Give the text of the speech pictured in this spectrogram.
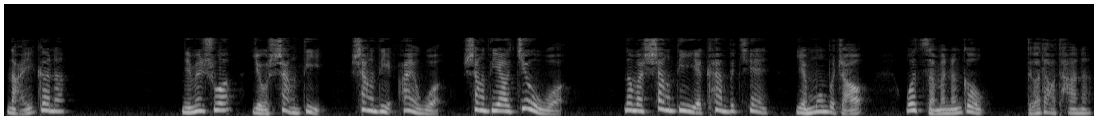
哪一个呢？你们说有上帝，上帝爱我，上帝要救我，那么上帝也看不见，也摸不着，我怎么能够？得到他呢？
